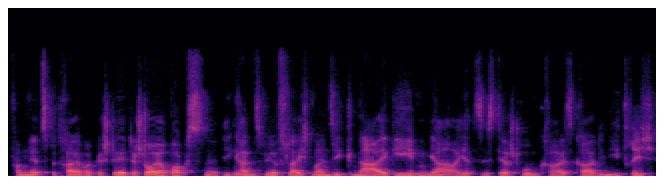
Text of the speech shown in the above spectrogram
vom Netzbetreiber gestellte Steuerbox. Ne? Die mhm. kann es mir vielleicht mal ein Signal geben. Ja, jetzt ist der Strompreis gerade niedrig.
